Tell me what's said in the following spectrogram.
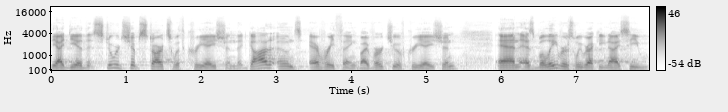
the idea that stewardship starts with creation, that God owns everything by virtue of creation. And as believers, we recognize He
